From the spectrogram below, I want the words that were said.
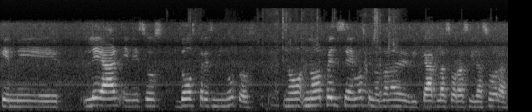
que me lean en esos dos, tres minutos? No, no pensemos que nos van a dedicar las horas y las horas,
